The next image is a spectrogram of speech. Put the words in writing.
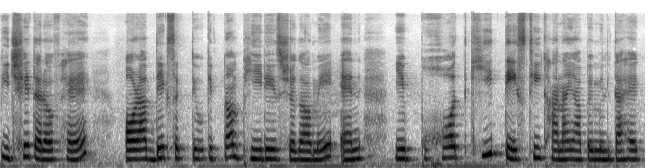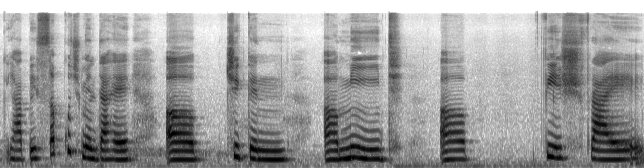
पीछे तरफ़ है और आप देख सकते हो कितना भीड़ है इस जगह में एंड ये बहुत ही टेस्टी खाना यहाँ पे मिलता है। यहाँ पे सब कुछ मिलता है। Chicken meat fish fry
